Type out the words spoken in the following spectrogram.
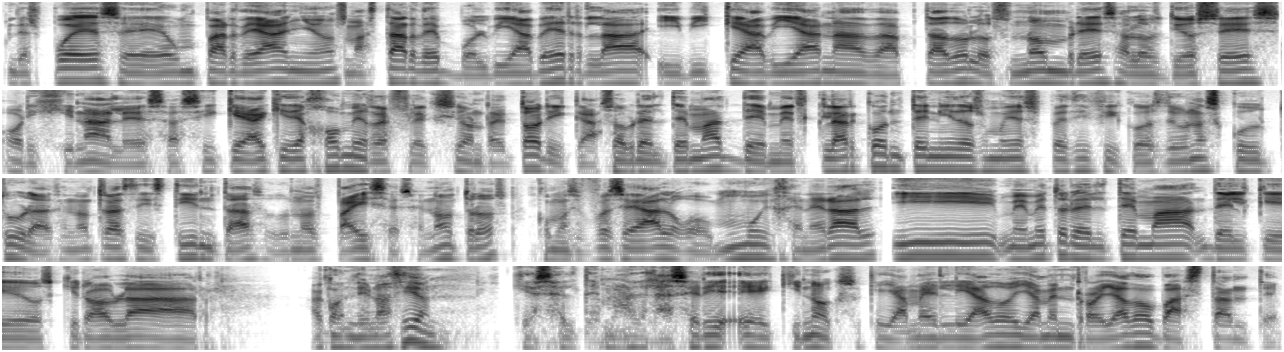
Después, eh, un par de años más tarde, volví a verla y vi que habían adaptado los nombres a los dioses originales, así que aquí dejo mi reflexión retórica sobre el tema de mezclar contenidos muy específicos de unas culturas en otras distintas, o de unos países en otros, como si fuese algo muy general, y me meto en el tema del que os quiero hablar a continuación, que es el tema de la serie Equinox, que ya me he liado, ya me he enrollado bastante.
